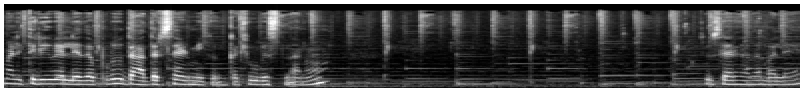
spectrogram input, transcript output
మళ్ళీ తిరిగి వెళ్ళేటప్పుడు దాదర్ సైడ్ మీకు ఇంకా చూపిస్తున్నాను. చూశారు కదా భలే.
